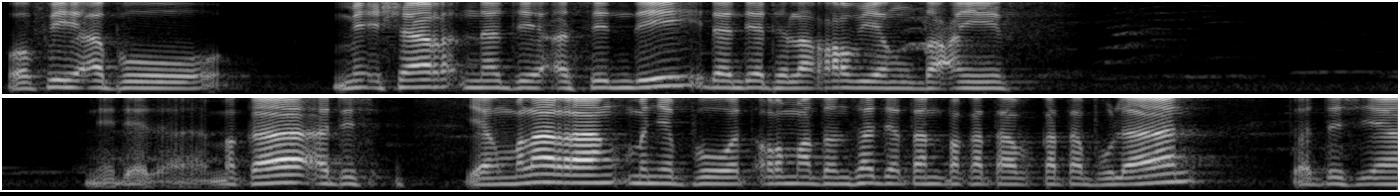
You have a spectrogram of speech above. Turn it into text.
Wafi Abu Mi'syar Najih Asindi dan dia adalah rawi yang da'if. Ini dia, maka hadis yang melarang menyebut Ramadan saja tanpa kata kata bulan itu hadisnya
